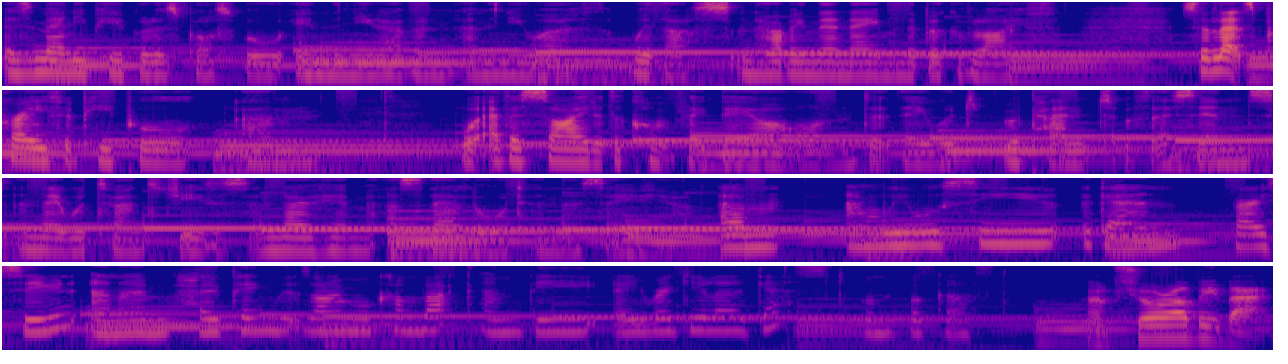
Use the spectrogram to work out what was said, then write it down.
as many people as possible in the new heaven and the new earth with us and having their name in the book of life. So let's pray for people, um, whatever side of the conflict they are on, that they would repent of their sins and they would turn to Jesus and know Him as their Lord and their Saviour. Um, and we will see you again very soon. And I'm hoping that Zion will come back and be a regular guest on the podcast. I'm sure I'll be back.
